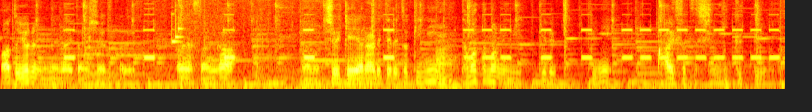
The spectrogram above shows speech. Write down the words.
あと夜のねナイターの試合とかでアナさんがあの中継やられてる時に、うん。たまたま見に行ってる時に挨拶しに行くっていうのが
